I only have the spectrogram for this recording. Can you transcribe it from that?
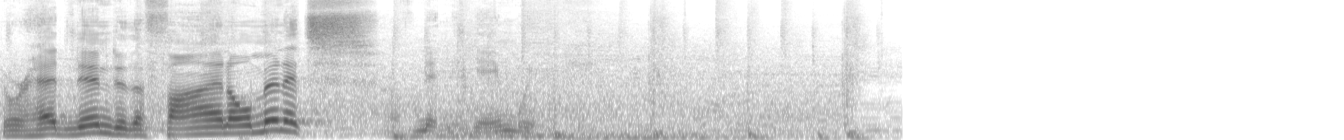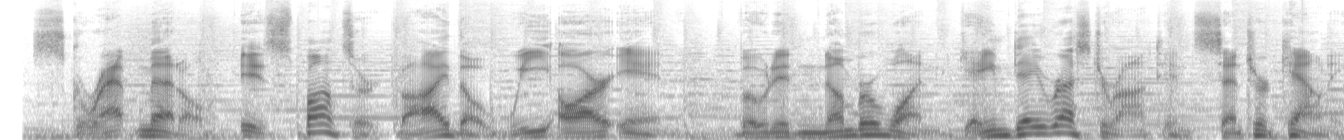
We're heading into the final minutes of Nittany Game Week. Scrap Metal is sponsored by the We Are Inn, voted number one game day restaurant in Centre County.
